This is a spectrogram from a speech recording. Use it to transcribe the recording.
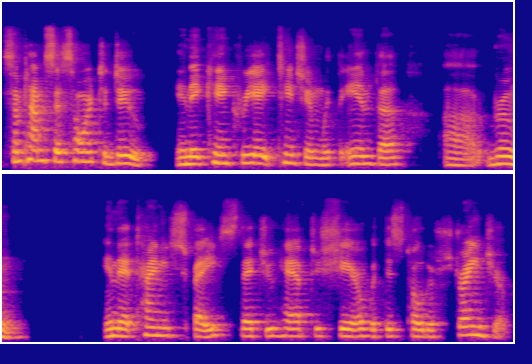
sometimes that's hard to do. And it can create tension within the uh, room, in that tiny space that you have to share with this total stranger.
